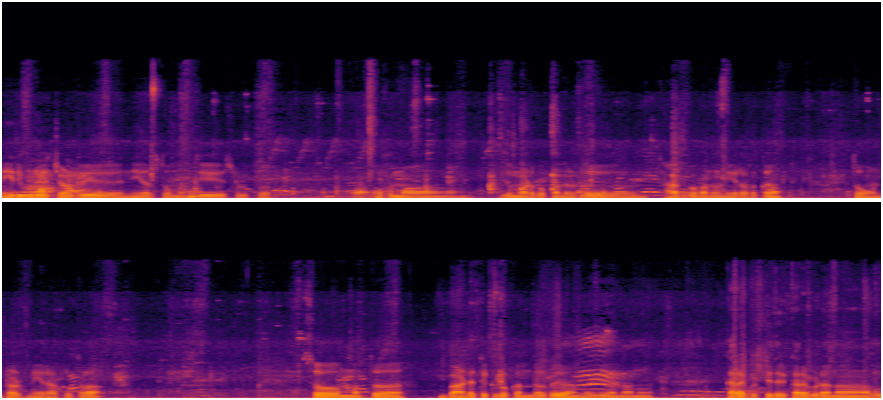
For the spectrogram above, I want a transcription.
ನೀರಿಗೆ ಉರಿ ಹಚ್ಚಳ್ರಿ, ನೀರು ತೊಗೊಂಬಂದು ಸ್ವಲ್ಪ ಇದು ಮಾ ಇದು ಮಾಡ್ಬೇಕಂದ್ರೆ ಹಾಕ್ಬೇಕಂದ್ರೆ ನೀರು ಅದಕ್ಕೆ. ತೊಗೊಂಟಾಡ್ ನೀರು ಹಾಕ್ಲತ್ತಳ ಸೊ ಮತ್ತು ಬಾಂಡೆ ತಿಕ್ಕಬೇಕಂದಳ್ರಿ ಹಂಗಾಗಿ ನಾನು ಕರೆ ಬಿಟ್ಟಿದ್ರಿ, ಕರೆ ಬಿಡೋಣ, ಅದು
